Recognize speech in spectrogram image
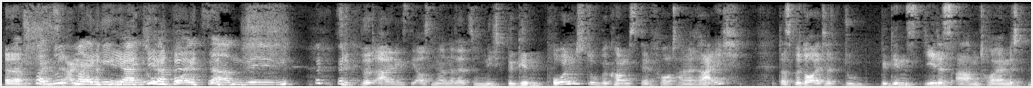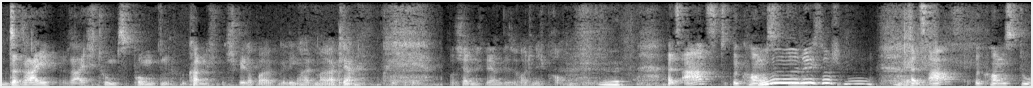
Das sie versuch mal gegen Ja, einen unbeugsamen Willen. Sie wird allerdings die Auseinandersetzung nicht beginnen. Und du bekommst den Vorteil reich. Das bedeutet, du beginnst jedes Abenteuer mit drei Reichtumspunkten. Kann ich später bei Gelegenheit mal erklären. Wahrscheinlich werden wir sie heute nicht brauchen. Als Arzt bekommst Oh, du nicht so schnell. als Arzt bekommst du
